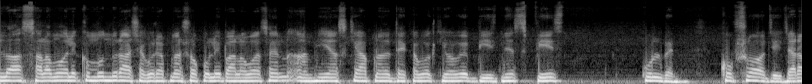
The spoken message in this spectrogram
হ্যালো, আসসালামু আলাইকুম বন্ধুরা, আশা করি আপনারা সকলেই ভালো আছেন। আমি আজকে আপনাদের দেখাবো কীভাবে বিজনেস পেজ খুলবেন। খুব সহজে, যারা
